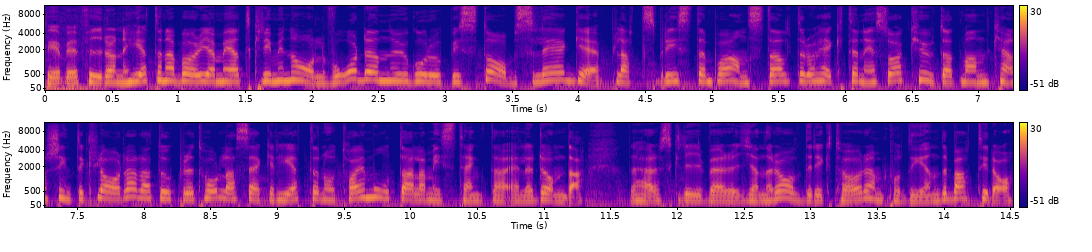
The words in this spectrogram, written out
TV4-nyheterna börjar med att kriminalvården nu går upp i stabsläge. Platsbristen på anstalter och häkten är så akut att man kanske inte klarar att upprätthålla säkerheten och ta emot alla misstänkta eller dömda. Det här skriver generaldirektören på DN Debatt idag.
